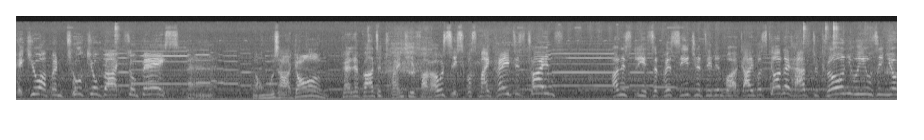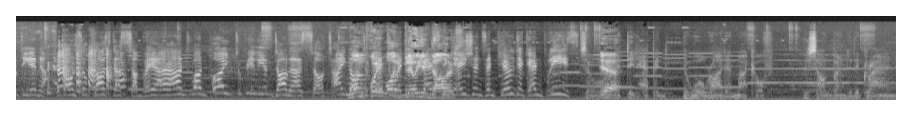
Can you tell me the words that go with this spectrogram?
pick you up and took you back to base. Uh, Long was I gone? Well, about the 24 hours, this was my greatest triumph. Honestly, if the procedure didn't work, I was gonna have to clone you using your DNA. It also cost us somewhere around 1.2 billion dollars, so try not to get to $1.1 any billion dollars. investigations and killed again, please. So all Yeah. that did happen. The Wall Rider, Murkoff. The soul burned to the ground.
